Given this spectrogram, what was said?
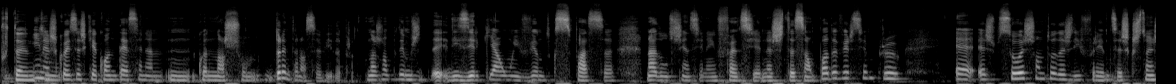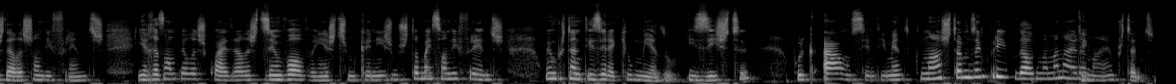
portanto, E nas coisas que acontecem na- quando nós somos, durante a nossa vida. Pronto. Nós não podemos eh, dizer que há um evento que se passa na adolescência, na infância, na gestação. Pode haver sempre. eh, as pessoas são todas diferentes, as questões delas são diferentes e a razão pelas quais elas desenvolvem estes mecanismos também são diferentes. O importante dizer é que o medo existe porque há um sentimento que nós estamos em perigo de alguma maneira, não é? Portanto,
